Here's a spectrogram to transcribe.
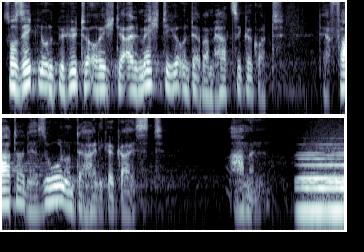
So segne und behüte euch der allmächtige und der barmherzige Gott, der Vater, der Sohn und der Heilige Geist. Amen.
